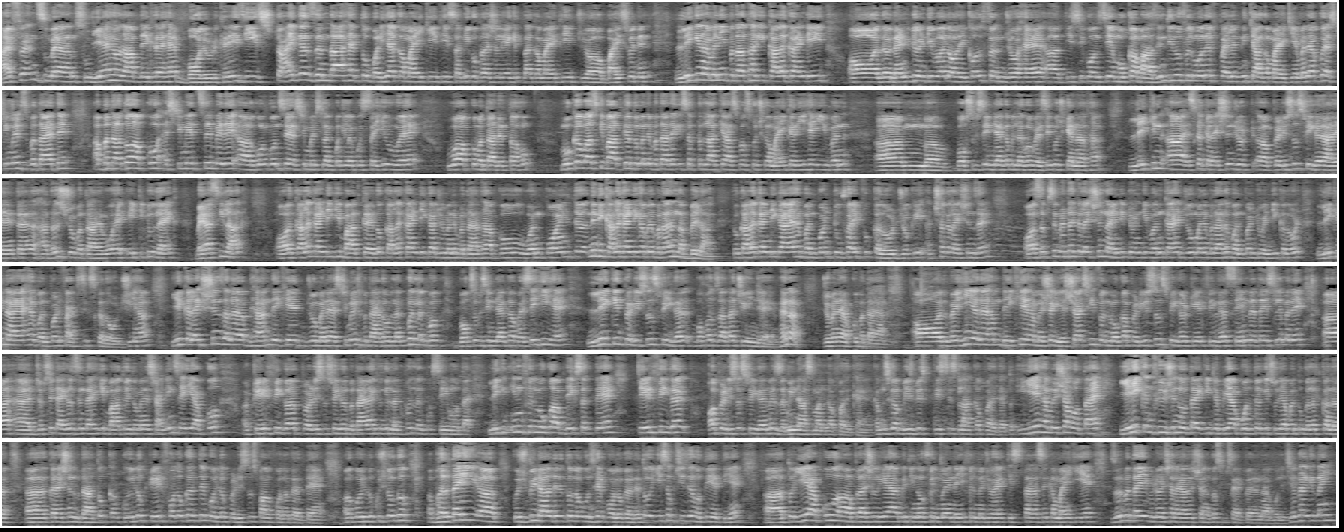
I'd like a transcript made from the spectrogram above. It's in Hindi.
हाय फ्रेंड्स मैं सूर्य है और आप देख रहे हैं बॉलीवुड क्रेजी टाइगर ज़िंदा है तो बढ़िया कमाई की थी। सभी को पता चल गया कितना कमाई थी बाईसवें दिन। लेकिन हमें नहीं पता था कि काला कांडी और 1921 और एक और फ़िल्म जो है तीसरी कौन सी है? मुकाबाज इन तीनों फ़िल्मों ने पहले दिन क्या कमाई की है? मैंने आपको एस्टिमेट्स बताए थे। अब बताता हूँ आपको एस्टिमेट से मेरे कौन कौन से एस्टिमेट्स लगभग लगभग सही हुए हैं, वो आपको बता देता हूँ। मुक्काबाज की बात करें तो मैंने बताया था कि सत्तर लाख के आसपास कुछ कमाई करी है। इवन बॉक्स ऑफ़िस इंडिया का भी लगभग वैसे ही कुछ कहना था। लेकिन आ, इसका कलेक्शन जो प्रोड्यूसर्स फिगर आ रहे हैं अदर्स जो बता रहे हैं वो है एटी टू लैख बयासी लाख। और काला कांडी की बात करें तो काला कांडी का जो मैंने बताया था आपको वन पॉइंट नहीं नहीं काला कांडी का मैंने बताया था नब्बे लाख। तो काला कांडी का आया है one point two five crore जो कि अच्छा कलेक्शन है। और सबसे बेहतर कलेक्शन 1921 का है, जो मैंने बताया था 1.20 करोड़, लेकिन आया है 1.56 करोड़। जी हाँ ये कलेक्शंस अगर आप ध्यान देखें, जो मैंने एस्टिमेट्स बताया था, वो लगभग लगभग बॉक्स ऑफ़िस इंडिया का वैसे ही है, लेकिन प्रोड्यूसर्स फिगर बहुत ज़्यादा चेंज है है ना, जो मैंने आपको बताया। और वही अगर हम देखें, हमेशा यशाच की फ़िल्मों का producers figure trade figure same रहता है, इसलिए मैंने जब से टाइगर ज़िंदा की बात हुई तो मैंने स्टार्टिंग से ही आपको ट्रेड फिगर प्रोड्यूसर्स फिगर बताया, क्योंकि लगभग लगभग सेम होता है। लेकिन इन फ़िल्मों को आप देख सकते हैं ट्रेड फिगर और प्रोड्यूसर्स फिगर में ज़मीन आसमान का फ़र्क है। कम से कम 20-20 तीस लाख का फ़र्क है। तो ये हमेशा होता है यही कंफ्यूजन होता है कि जब भी आप बोलते हो कि सूर्या पर तू गलत कनेक्शन बता तो कोई लोग ट्रेड फॉलो करते हैं कोई लोग प्रोड्यूसर्स पावर फॉलो करते हैं। और कोई लोग कुछ लोग तो भलता ही आ, कुछ भी डाल देते तो लोग उसे फॉलो कर देते तो ये सब चीज़ें होती रहती है। तो ये आपको पता चल गया अभी तीनों फ़िल्में नई फ़िल्में जो है किस तरह से कमाई की है। ज़रूर बताइए वीडियो अच्छा लगा तो चैनल को सब्सक्राइब करना ना बोलिए कितना ही।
